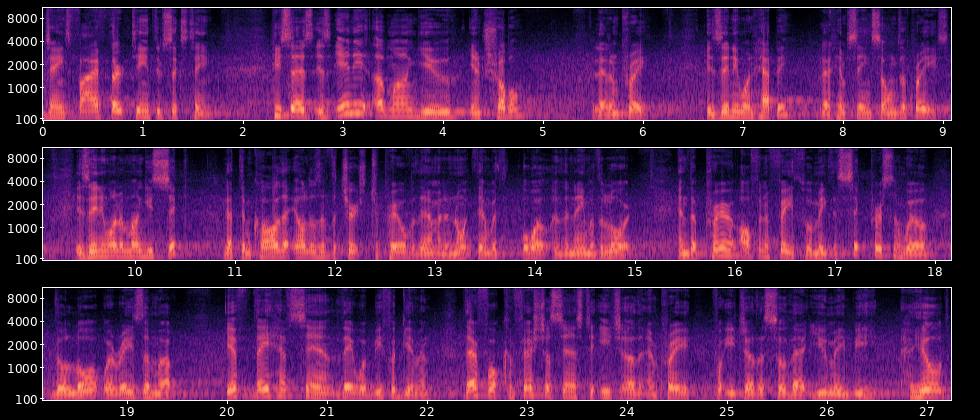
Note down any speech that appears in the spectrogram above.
James 5 13 through 16. He says, Is any among you in trouble? Let him pray. Is anyone happy? Let him sing songs of praise. Is anyone among you sick? Let them call the elders of the church to pray over them and anoint them with oil in the name of the Lord. And the prayer often of faith will make the sick person well. The Lord will raise them up. If they have sinned, they will be forgiven. Therefore, confess your sins to each other and pray for each other so that you may be healed.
